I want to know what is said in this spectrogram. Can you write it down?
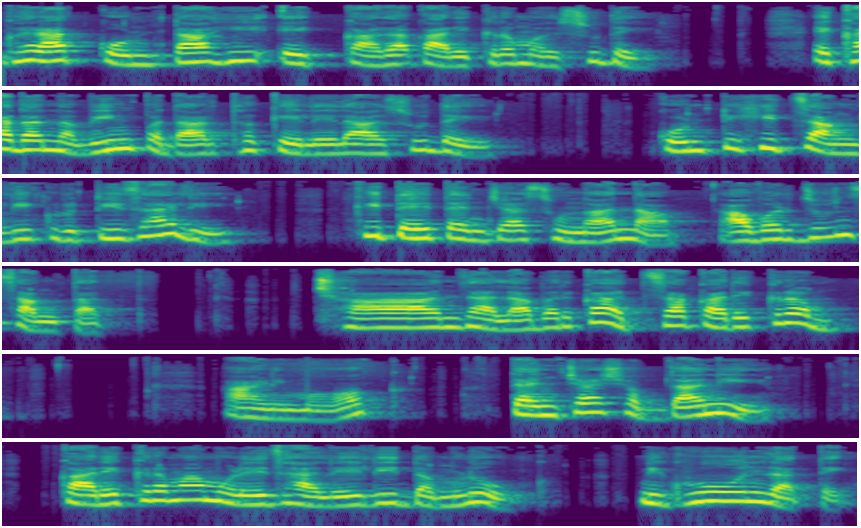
घरात कोणताही एक कारा कार्यक्रम असू दे एखादा नवीन पदार्थ केलेला असू दे. कोणतीही चांगली कृती झाली की ते त्यांच्या सुनांना आवर्जून सांगतात. छान झाला बर का आजचा कार्यक्रम? आणि मग त्यांच्या शब्दांनी कार्यक्रमामुळे झालेली दमणूक निघून जाते.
